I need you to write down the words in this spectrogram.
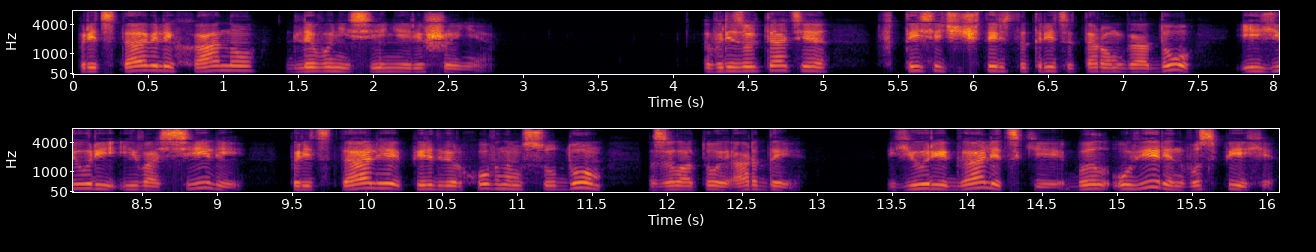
представили хану для вынесения решения. В результате в 1432 году и Юрий, и Василий предстали перед Верховным судом Золотой Орды. Юрий Галицкий был уверен в успехе,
